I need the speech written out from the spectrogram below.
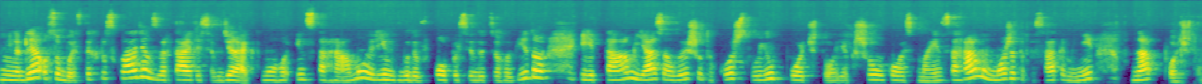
Для особистих розкладів звертайтеся в Директ мого інстаграму. Лінк буде в описі до цього відео, і там я залишу також свою почту. Якщо у когось немає інстаграму, можете писати мені на почту.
